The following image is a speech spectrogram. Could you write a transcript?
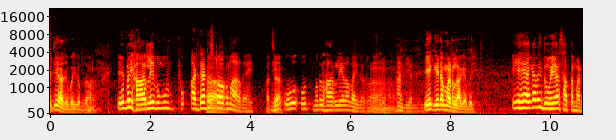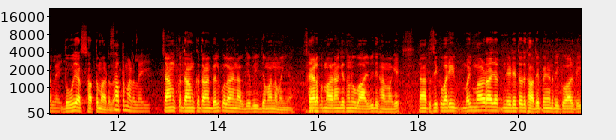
ਇਹ ਤੇ ਆ ਜਾਓ ਬਾਈ ਕਪਤਾਨ। ਇਹ ਬਈ ਹਾਰਲੇ ਵਾਂਗੂ ਫੁ- ਅੱਡ ਅੱਡ ਸਟਾਕ ਮਾਰਦਾ ਇਹ। ਜਿਵੇਂ ਉਹ ਉਹ ਮਤਲਬ ਹਾਰਲੇ ਵਾਲਾ ਵੱਜਦਾ ਸਲੈਂਸਰ ਹਾਂਜੀ ਹਾਂਜੀ। ਇਹ ਕਿਹੜਾ ਮਾਡਲ ਆ ਗਿਆ ਬਾਈ? ਇਹ ਹੈਗਾ ਬਈ 2007 ਮਾਡਲ ਹੈ ਜੀ। 2007 ਮਾਡਲ ਆ। 7 ਮਾਡਲ ਹੈ ਜੀ। ਚਮਕ ਦਮਕ ਤਾਂ ਬਿਲਕੁਲ ਐਂ ਲੱਗਦੀ ਆ ਵੀ ਜਮਾ ਨਵਾਂ ਹੀ ਆ। ਸੈਲਫ ਮਾਰਾਂਗੇ ਤੁਹਾਨੂੰ ਆਵਾਜ਼ ਵੀ ਦਿਖਾਵਾਂਗੇ। ਤਾਂ ਤੁਸੀਂ ਇੱਕ ਵਾਰੀ ਬਾਈ ਮਾੜਾ ਜਿਹਾ ਨੇੜੇ ਤੋਂ ਦਿਖਾ ਦੇ ਪੇਂਟ ਦੀ ਕੁਆਲਿਟੀ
